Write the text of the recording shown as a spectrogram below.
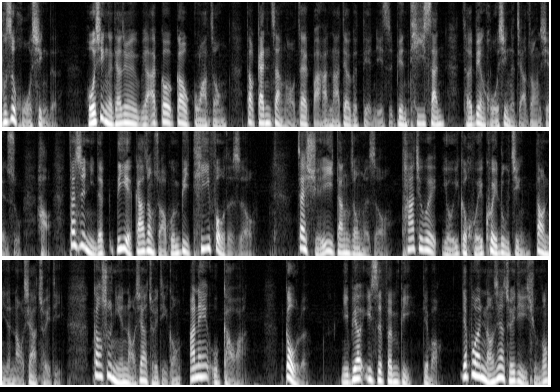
不是活性的。活性的条件要够够瓜中到肝脏哦，再把它拿掉一个碘离子，变 T 三才会变活性的甲状腺素。好，但是你的你也甲状腺分泌 T four 的时候，在血液当中的时候，它就会有一个回馈路径到你的脑下垂体，告诉你的脑下垂体说，安尼有搞啊，够了，你不要一直分泌，对不？要不然脑下垂体想功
